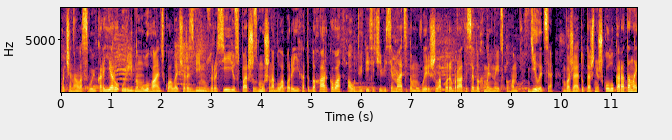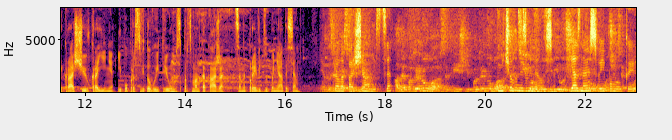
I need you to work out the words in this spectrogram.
Починала свою кар'єру у рідному Луганську, але через війну з Росією спершу змушена була переїхати до Харкова, а у 2018-му вирішила перебратися до Хмельницького. Ділиться, вважає тутешню школу карате найкращою в країні. І, попри світовий тріумф, спортсменка каже, це не привід зупинятися. Я виграла перше місце. Але потренувався трішки, потренувався. Нічого не змінилося. Я знаю свої помилки.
